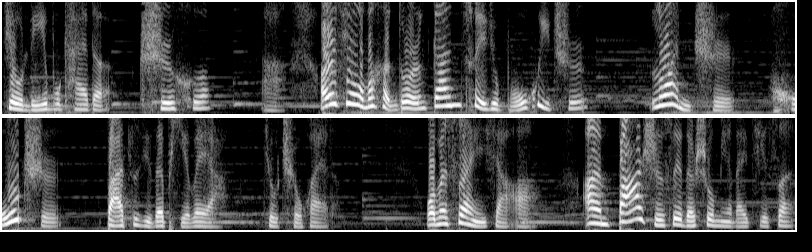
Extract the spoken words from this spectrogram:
就离不开的吃喝啊，而且我们很多人干脆就不会吃，乱吃。胡吃，把自己的脾胃啊就吃坏了。我们算一下啊，按八十岁的寿命来计算，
